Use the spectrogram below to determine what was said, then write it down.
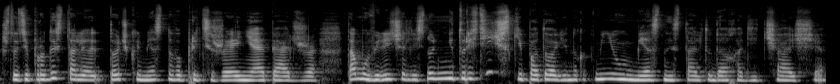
что эти пруды стали точкой местного притяжения, опять же, там увеличились, ну не туристические потоки, но как минимум местные стали туда ходить чаще.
